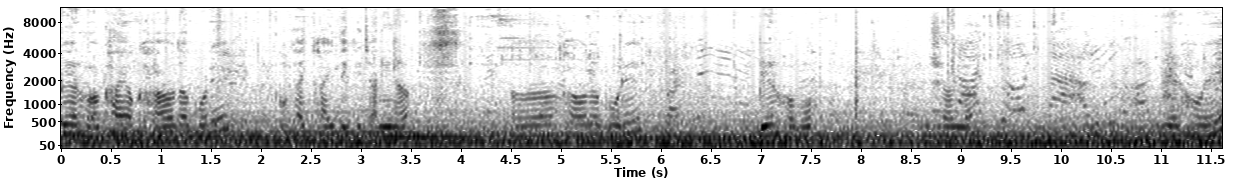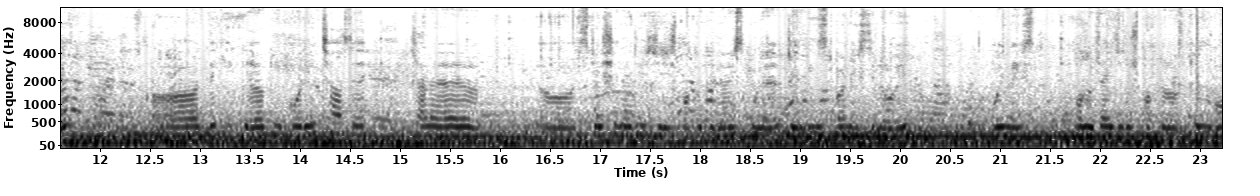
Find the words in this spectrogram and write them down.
বের হওয়া খাওয়া খাওয়া দাওয়া করে কোথায় খাই দেখি জানি না। খাওয়া দাওয়া করে বের হব ইনশাল্লাহ বের হয়ে দেখি কী করি। ইচ্ছা আছে সানের স্টেশনারি জিনিসপত্র কেনার, স্কুলের যে লিস্ট বানিয়েছিল ওই ওই লিস্ট অনুযায়ী জিনিসপত্র কিনবো।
